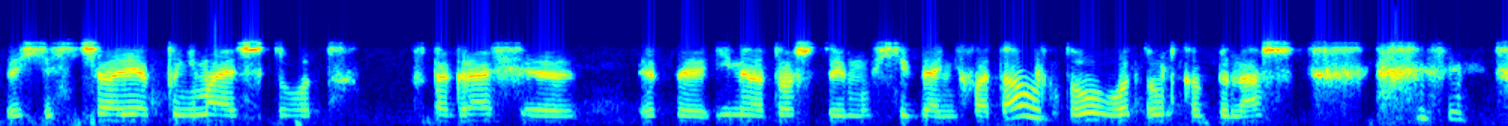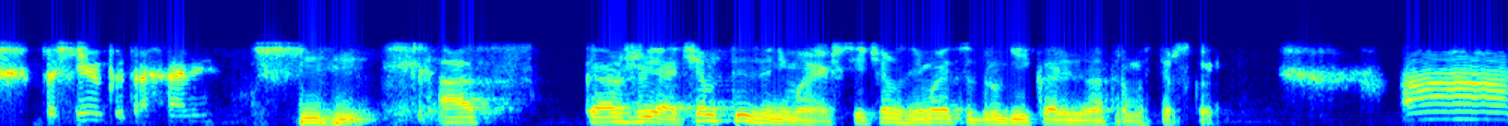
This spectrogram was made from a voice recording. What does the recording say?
То есть, если человек понимает, что вот фотография это именно то, что ему всегда не хватало, то вот он как бы наш со всеми потрохами. А скажи, а чем ты занимаешься и чем занимаются другие координаторы мастерской? А,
